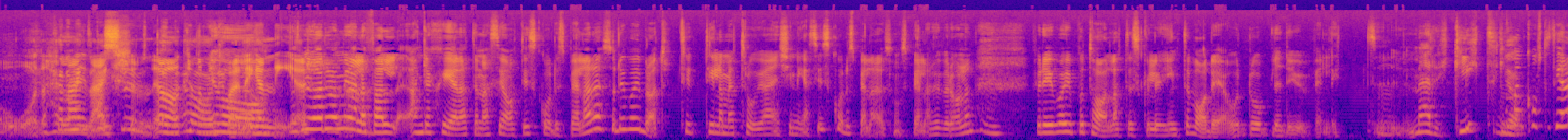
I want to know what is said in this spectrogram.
Åh, det här Kan live action. Ja, kan de ja, inte bara lägga Nu ner? hade de i alla fall engagerat en asiatisk skådespelare så det var ju bra. Till, till och med tror jag en kinesisk skådespelare som spelar huvudrollen. Mm. För det var ju på tal att det skulle inte vara det och då blir det ju väldigt väldigt märkligt kan Ja. man konstatera.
